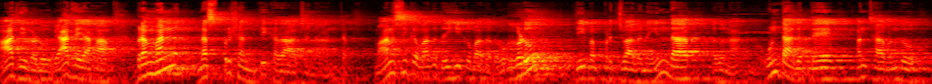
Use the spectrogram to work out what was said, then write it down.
ಆದಿಗಳು, ವ್ಯಾಧಯ, ಬ್ರಹ್ಮನ್ ನಸ್ಪೃಶಂತಿ ಕದಾಚನ ಅಂತ. ಮಾನಸಿಕವಾದ, ದೈಹಿಕವಾದ ರೋಗಗಳು ದೀಪ ಪ್ರಜ್ವಾಲನೆಯಿಂದ ಅದು ಉಂಟಾಗುತ್ತೆ. ಅಂಥ ಒಂದು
